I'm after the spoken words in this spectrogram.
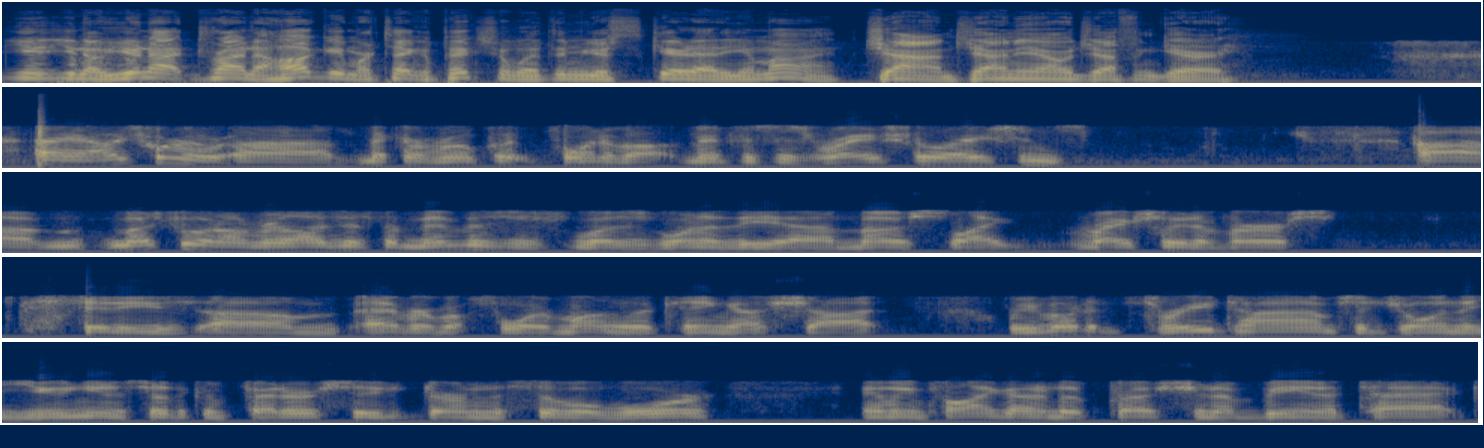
you, you know, you're not trying to hug him or take a picture with him. You're scared out of your mind. John, John Yo, Geoff and Gary. Hey, I just want to uh, make a real quick point about Memphis's race relations. Uh, most people don't realize this, but Memphis was one of the uh, most like racially diverse cities um, ever before Martin Luther King got shot. We voted three times to join the Union instead of the Confederacy during the Civil War, and we finally got under the pressure of being attacked.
